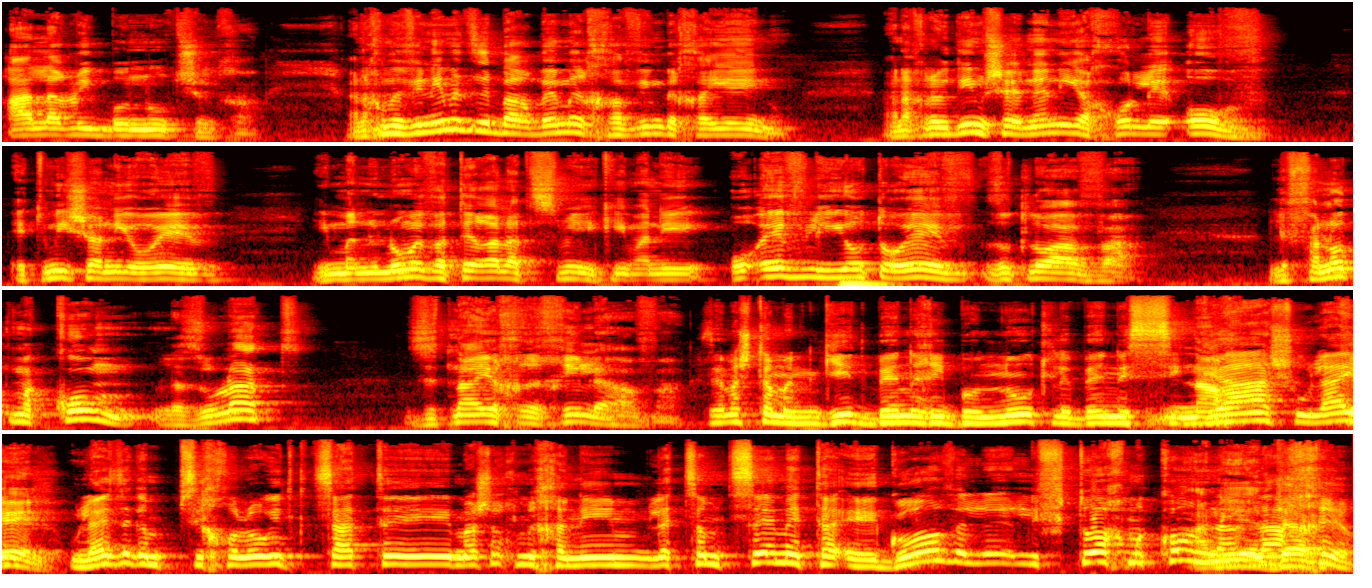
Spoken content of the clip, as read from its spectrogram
על הריבונות שלך. אנחנו מבינים את זה בהרבה מרחבים בחיינו. אנחנו יודעים שאינני יכול לאהוב את מי שאני אוהב אם אני לא מוותר על עצמי, כי אם אני אוהב להיות אוהב, זאת לא אהבה. לפנות מקום לזולת, זה תנאי הכרחי לאהבה. זה מה שאתה מנגיד בין ריבונות לבין נסיגה, נא, שאולי כן. אולי זה גם פסיכולוגית קצת אה, מה שאנחנו מכנים לצמצם את האגו ולפתוח מקום אני יודע, לאחר.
